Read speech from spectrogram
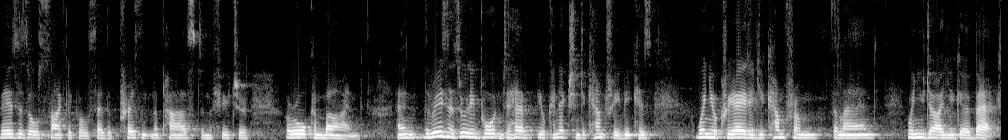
Theirs is all cyclical, so the present and the past and the future are all combined. And the reason it's really important to have your connection to country because when you're created, you come from the land. When you die, you go back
